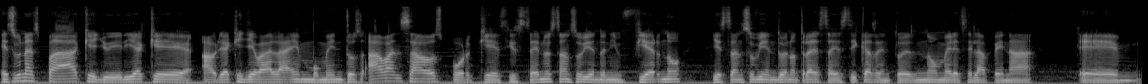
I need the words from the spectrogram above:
Es una espada que yo diría que habría que llevarla en momentos avanzados porque si ustedes no están subiendo en infierno y están subiendo en otras estadísticas, entonces no merece la pena eh,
